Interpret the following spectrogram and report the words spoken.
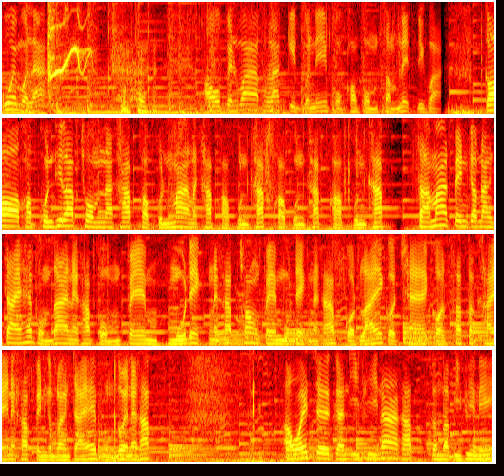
กล้วยหมดแล้ว เอาเป็นว่าภารกิจวันนี้ผมของผมสำเร็จดีกว่า ก็ขอบคุณที่รับชมนะครับ ขอบคุณมากนะครับ ขอบคุณครับ ขอบคุณครับ ขอบคุณครับ สามารถเป็นกำลังใจให้ผมได้นะครับ ผมเฟรมหมูเด็กนะครับ ช่องเฟรมหมูเด็กนะครับ กดไลค์กดแชร์กดซับสไครต์นะครับ เป็นกำลังใจให้ผมด้วยนะครับ เอาไว้เจอกัน EP หน้าครับสำหรับ EP นี้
